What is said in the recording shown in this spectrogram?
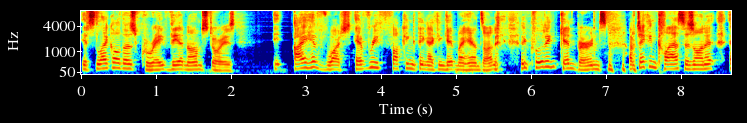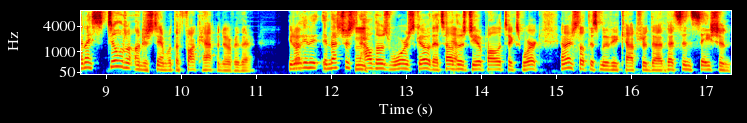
It's like all those great Vietnam stories. I have watched every fucking thing I can get my hands on, including Ken Burns. I've taken classes on it, and I still don't understand what the fuck happened over there. You know, Yeah. and, it, and that's just mm. how those wars go. That's how Yeah. those geopolitics work. And I just thought this movie captured that that sensation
